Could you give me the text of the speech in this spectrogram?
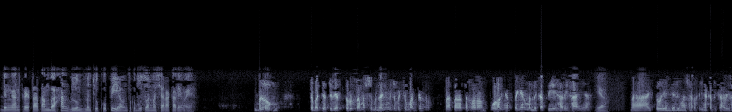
dengan kereta tambahan belum mencukupi ya untuk kebutuhan masyarakat ya Pak ya? Belum. Coba aja dilihat terutama sebenarnya mencoba cuman kan rata-rata orang pulangnya pengen mendekati hari H ya. Iya. Nah itu yang jadi masalahnya ketika H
